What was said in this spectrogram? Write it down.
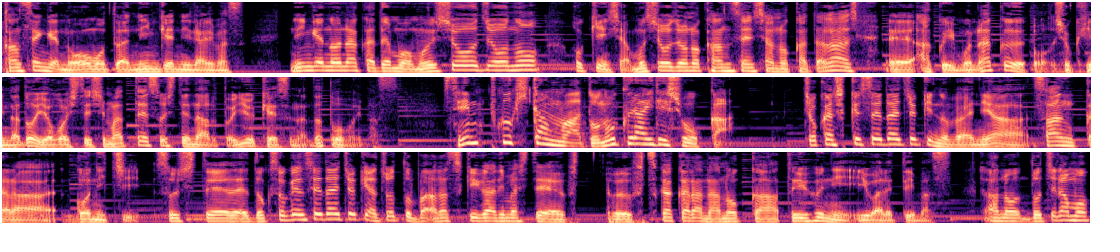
感染源の大元は人間になります。人間の中でも無症状の保菌者、無症状の感染者の方が、えー、悪意もなく食品などを汚してしまって、そしてなるというケースなんだと思います。潜伏期間はどのくらいでしょうか？腸管出血性大腸菌の場合には3から5日、そして毒素原性大腸菌はちょっとばらつきがありまして、2日から7日というふうに言われています。あの、どちらも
